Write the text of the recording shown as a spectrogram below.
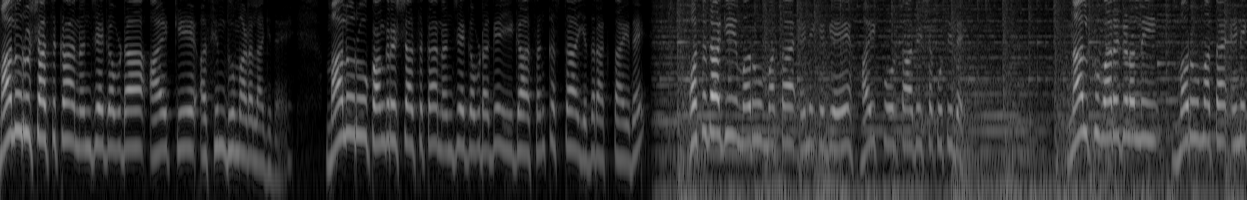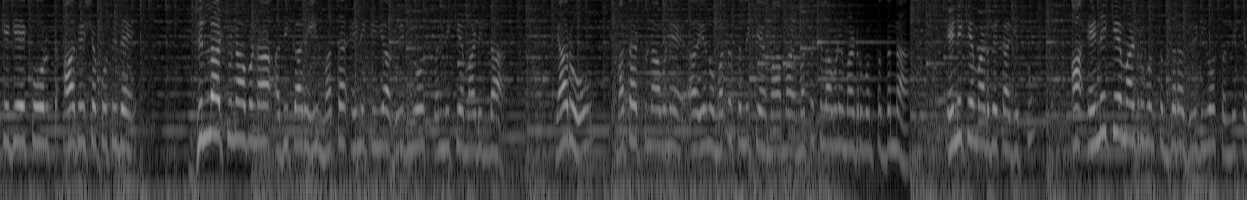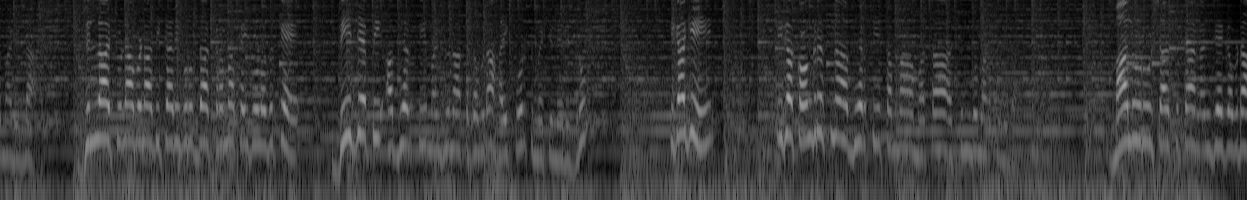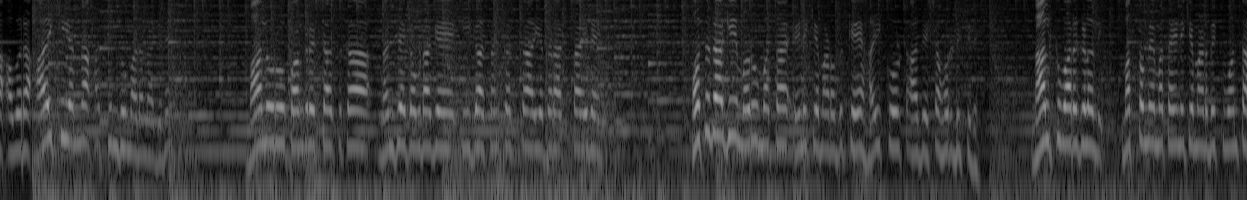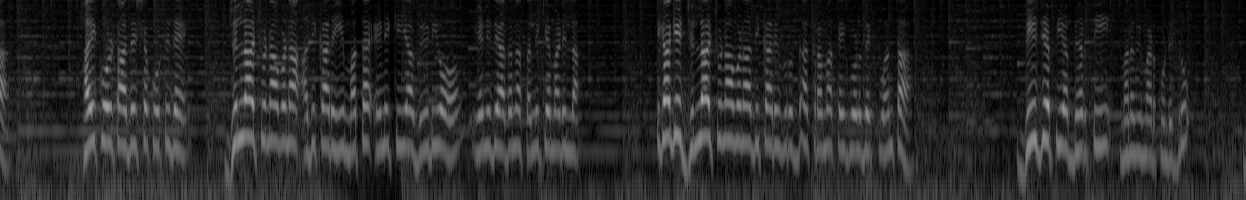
ಮಾಲೂರು ಶಾಸಕ ನಂಜೇಗೌಡ ಆಯ್ಕೆ ಅಸಿಂಧು ಮಾಡಲಾಗಿದೆ. ಮಾಲೂರು ಕಾಂಗ್ರೆಸ್ ಶಾಸಕ ನಂಜೇಗೌಡಗೆ ಈಗ ಸಂಕಷ್ಟ ಎದುರಾಗ್ತಾ ಇದೆ. ಹೊಸದಾಗಿ ಮರು ಮತ ಎಣಿಕೆಗೆ ಹೈಕೋರ್ಟ್ ಆದೇಶ ಕೊಟ್ಟಿದೆ. ನಾಲ್ಕು ವಾರಗಳಲ್ಲಿ ಮರು ಮತ ಎಣಿಕೆಗೆ ಕೋರ್ಟ್ ಆದೇಶ ಕೊಟ್ಟಿದೆ. ಜಿಲ್ಲಾ ಚುನಾವಣಾ ಅಧಿಕಾರಿ ಮತ ಎಣಿಕೆಯ ವಿಡಿಯೋ ಸಲ್ಲಿಕೆ ಮಾಡಿಲ್ಲ. ಯಾರು ಮತ ಚುನಾವಣೆ ಏನು ಮತ ಸಲ್ಲಿಕೆ ಮತ ಚಲಾವಣೆ ಮಾಡಿರುವಂಥದ್ದನ್ನು ಎಣಿಕೆ ಮಾಡಬೇಕಾಗಿತ್ತು. ಆ ಎಣಿಕೆ ಮಾಡಿರುವಂಥದ್ದರ ವಿಡಿಯೋ ಸಲ್ಲಿಕೆ ಮಾಡಿಲ್ಲ. ಜಿಲ್ಲಾ ಚುನಾವಣಾಧಿಕಾರಿ ವಿರುದ್ಧ ಕ್ರಮ ಕೈಗೊಳ್ಳೋದಕ್ಕೆ ಬಿಜೆಪಿ ಅಭ್ಯರ್ಥಿ ಮಂಜುನಾಥ ಗೌಡ ಹೈಕೋರ್ಟ್ ಮೆಟ್ಟಿಲೇರಿದ್ರು. ಹೀಗಾಗಿ ಈಗ ಕಾಂಗ್ರೆಸ್ನ ಅಭ್ಯರ್ಥಿ ತಮ್ಮ ಮತ ಅಸಿಂಧು ಮಾಡಿಕೊಂಡಿದ್ದಾರೆ. ಮಾಲೂರು ಶಾಸಕ ನಂಜೇಗೌಡ ಅವರ ಆಯ್ಕೆಯನ್ನ ಅಸಿಂಧು ಮಾಡಲಾಗಿದೆ. ಮಾಲೂರು ಕಾಂಗ್ರೆಸ್ ಶಾಸಕ ನಂಜೇಗೌಡಗೆ ಈಗ ಸಂಕಷ್ಟ ಎದುರಾಗ್ತಾ ಇದೆ. ಹೊಸದಾಗಿ ಮರು ಮತ ಎಣಿಕೆ ಮಾಡೋದಕ್ಕೆ ಹೈಕೋರ್ಟ್ ಆದೇಶ ಹೊರಡಿಸಿದೆ. ನಾಲ್ಕು ವಾರಗಳಲ್ಲಿ ಮತ್ತೊಮ್ಮೆ ಮತ ಎಣಿಕೆ ಮಾಡಬೇಕು ಅಂತ ಹೈಕೋರ್ಟ್ ಆದೇಶ ಕೊಟ್ಟಿದೆ. ಜಿಲ್ಲಾ ಚುನಾವಣಾ ಅಧಿಕಾರಿ ಮತ ಎಣಿಕೆಯ ವಿಡಿಯೋ ಏನಿದೆ ಅದನ್ನು ಸಲ್ಲಿಕೆ ಮಾಡಿಲ್ಲ. ಹೀಗಾಗಿ ಜಿಲ್ಲಾ ಚುನಾವಣಾಧಿಕಾರಿ ವಿರುದ್ಧ ಕ್ರಮ ಕೈಗೊಳ್ಳಬೇಕು ಅಂತ ಬಿಜೆಪಿ ಅಭ್ಯರ್ಥಿ ಮನವಿ ಮಾಡಿಕೊಂಡಿದ್ರು.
